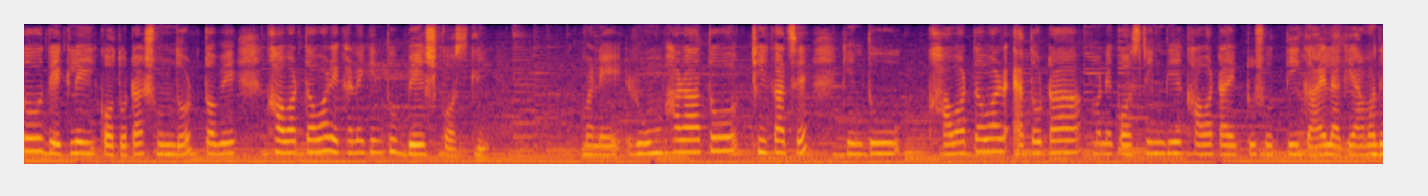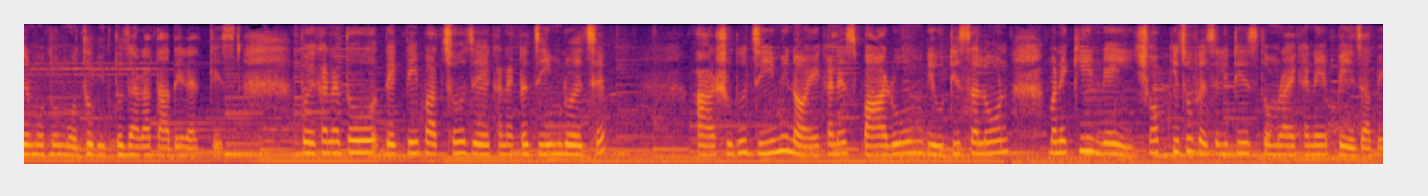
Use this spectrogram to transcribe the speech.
তো দেখলেই কতটা সুন্দর, তবে খাওয়ার দাওয়ার এখানে কিন্তু বেশ কস্টলি মানে রুম ভাড়া তো ঠিক আছে, কিন্তু খাওয়ার দাওয়ার এতটা মানে কস্টিং দিয়ে খাওয়াটা একটু সত্যিই গায়ে লাগে আমাদের মতন মধ্যবিত্ত যারা তাদের অ্যাটলিস্ট তো এখানে তো দেখতেই পাচ্ছ যে এখানে একটা জিম রয়েছে। আর শুধু জিমই নয়, এখানে স্পা রুম বিউটি স্যালন মানে কি নেই সব কিছু ফেসিলিটিস তোমরা এখানে পেয়ে যাবে।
